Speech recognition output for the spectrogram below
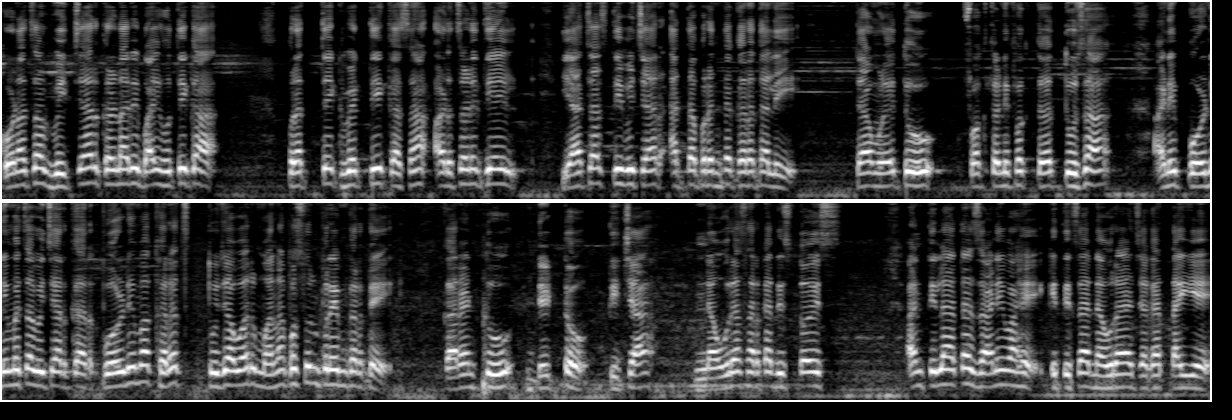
कोणाचा विचार करणारी बाई होती का? प्रत्येक व्यक्ती कसा अडचणीत येईल याचाच ती विचार आत्तापर्यंत करत आली. त्यामुळे तू फक्त आणि फक्त तुझा आणि पौर्णिमेचा विचार कर. पौर्णिमा खरंच तुझ्यावर मनापासून प्रेम करते. कारण तू डिट्टो तिच्या नवऱ्यासारखा दिसतोयस. आणि तिला आता जाणीव आहे की तिचा नवरा या जगात नाहीये.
